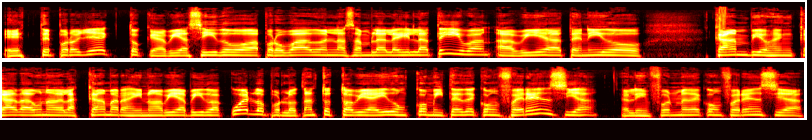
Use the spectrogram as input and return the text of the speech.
este proyecto que había sido aprobado en la Asamblea Legislativa, había tenido cambios en cada una de las cámaras y no había habido acuerdo, por lo tanto esto había ido a un comité de conferencia, el informe de conferencia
